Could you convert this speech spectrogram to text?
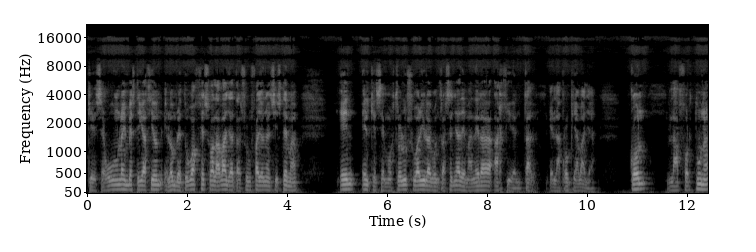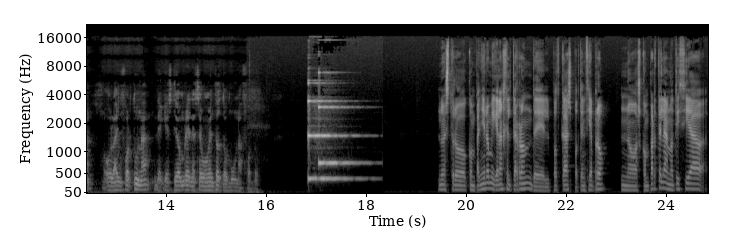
que, según la investigación, el hombre tuvo acceso a la valla tras un fallo en el sistema en el que se mostró el usuario y la contraseña de manera accidental en la propia valla, con la fortuna o la infortuna de que este hombre en ese momento tomó una foto. Nuestro compañero Miguel Ángel Terrón del podcast Potencia Pro nos comparte la noticia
